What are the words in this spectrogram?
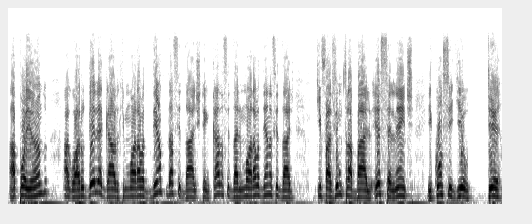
apoiando. Agora, o delegado que morava dentro da cidade, que tem cada cidade, morava dentro da cidade, que fazia um trabalho excelente e conseguiu ter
